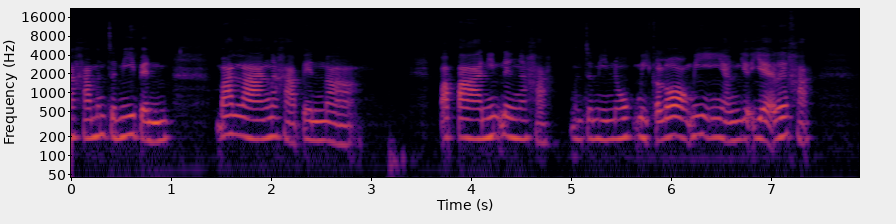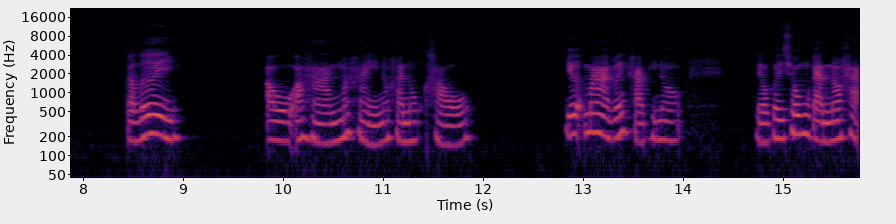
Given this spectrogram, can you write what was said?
นะคะ มันจะมีเป็นบ้านล้างนะคะ เป็นอ่าปลาปลานิดนึงอะค่ะ มันจะมีนกมีกระรอกมีอย่างเยอะแยะเลยค่ะ ก็เลย เอาอาหารมาให้เนาะค่ะ นกเขา เยอะมากเลยค่ะ พี่น้อง เดี๋ยวไปชมกันเนาะค่ะ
